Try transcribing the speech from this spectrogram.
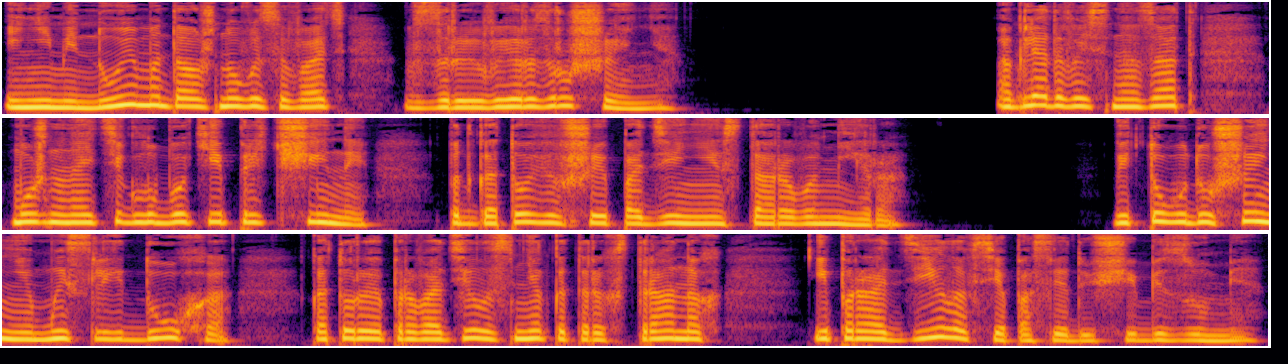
и неминуемо должно вызывать взрывы и разрушения. Оглядываясь назад, можно найти глубокие причины, подготовившие падение старого мира. Ведь то удушение мыслей духа, которое проводилось в некоторых странах и породило все последующие безумия.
